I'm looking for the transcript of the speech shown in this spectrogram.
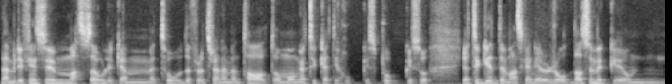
Nej, men det finns ju massa olika metoder för att träna mentalt och många tycker att det är hokus pokus. Och jag tycker inte man ska ner och rodda så mycket om,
